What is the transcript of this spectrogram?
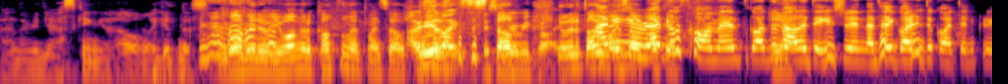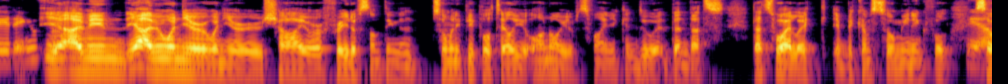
Man, I mean, you're asking. Uh, oh my goodness! You want me to? You want me to compliment myself? I This feel is- like this this is is tough. where we cry. You want me to talk I mean, myself? you read Okay. those comments, got the Yeah. validation. That's how you got into content creating. so- Yeah, I mean, yeah, I mean, when you're when you're shy or afraid of something, then so many people tell you, "Oh no, it's fine, you can do it." Then that's that's why like it becomes so meaningful. Yeah. So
